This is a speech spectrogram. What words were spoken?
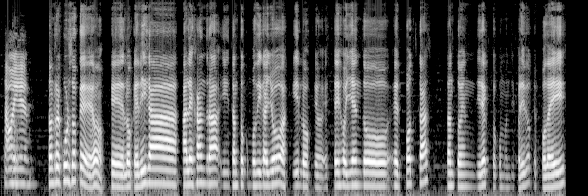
Está muy bien. Son recursos que, bueno, que lo que diga Alejandra y tanto como diga yo, aquí los que estéis oyendo el podcast, tanto en directo como en diferido, que podéis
